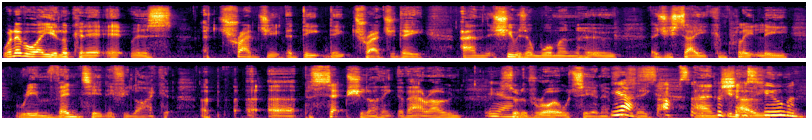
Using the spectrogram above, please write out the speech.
whatever way you look at it, it was a tragic, a deep, deep tragedy. And she was a woman who, as you say, completely reinvented, if you like, a, a, a perception, I think, of our own Yeah. sort of royalty and everything. Yes, absolutely, And you she was know, human.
